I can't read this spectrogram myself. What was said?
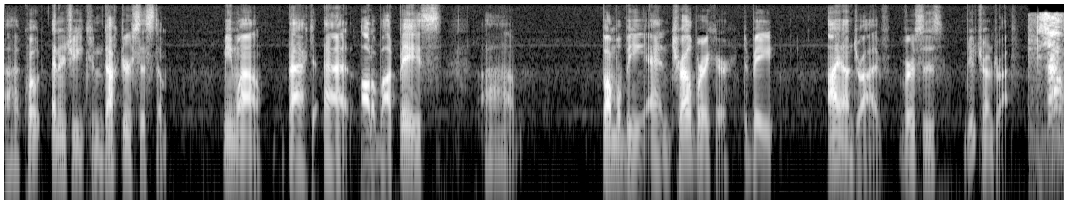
uh, quote, energy conductor system. Meanwhile, back at Autobot base, um, Bumblebee and Trailbreaker debate ion drive versus neutron drive. So,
